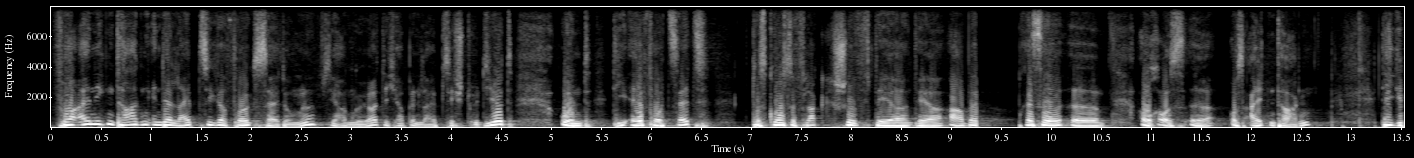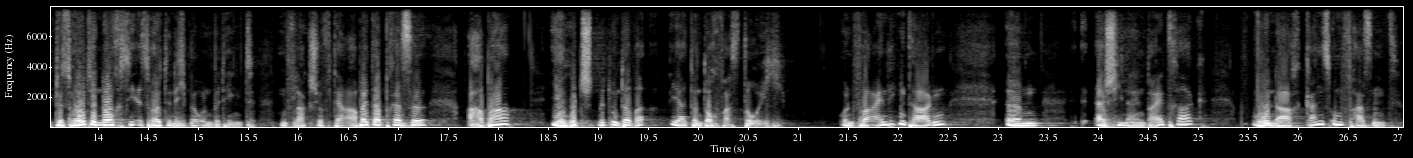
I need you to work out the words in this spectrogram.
Vor einigen Tagen in der Leipziger Volkszeitung, ne, Sie haben gehört, ich habe in Leipzig studiert und die LVZ, das große Flaggschiff der, der Arbeitspresse, äh, auch aus, äh, aus alten Tagen, die gibt es heute noch. Sie ist heute nicht mehr unbedingt ein Flaggschiff der Arbeiterpresse, aber ihr rutscht mitunter ja dann doch was durch. Und vor einigen Tagen ähm, erschien ein Beitrag, wonach ganz umfassend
